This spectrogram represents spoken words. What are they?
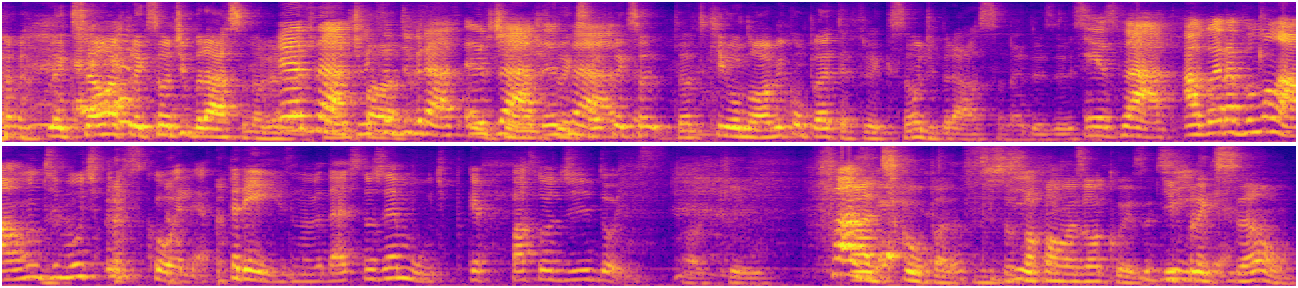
flexão é... flexão de braço, na verdade. Exato, flexão de braço. Exato, de flexão, exato. flexão- tanto que o nome completo é flexão de braço, né, do exercício. Exato. Agora vamos lá, um de múltipla escolha. Três, na verdade, então já é múltiplo, porque passou de dois. Ok. Fazer... Ah, desculpa, deixa eu só falar mais uma coisa. Diga. E flexão,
